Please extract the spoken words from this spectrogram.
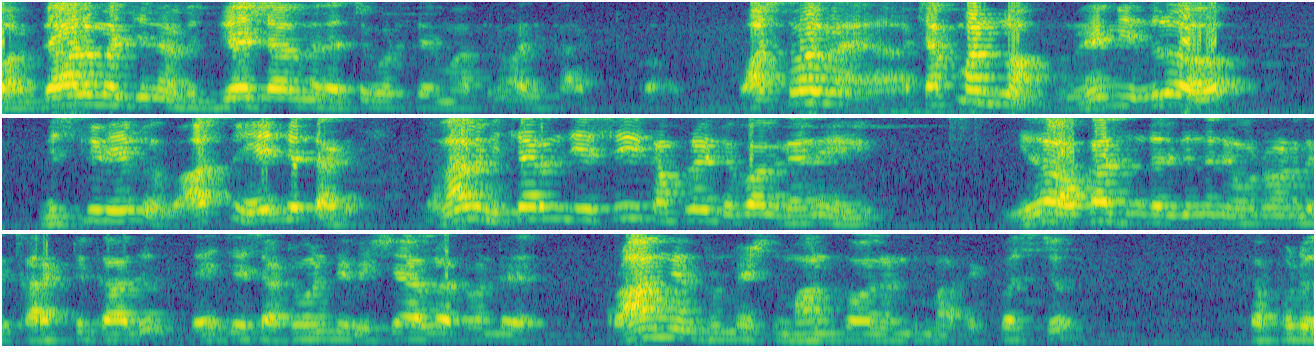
వర్గాల మధ్యన విద్వేషాలను రెచ్చగొడితే మాత్రం అది కరెక్ట్ కాదు. వాస్తవాలు చెప్పమంటున్నాం. మేము ఇందులో మిస్లీడ్ ఏమి వాస్తవం ఏం చెప్తాడు? జనాలు విచారణ చేసి కంప్లైంట్ ఇవ్వాలి కానీ ఏదో అవకాశం జరిగిందని ఇవ్వడం అనేది కరెక్ట్ కాదు. దయచేసి అటువంటి విషయాల్లో అటువంటి రాంగ్ ఇన్ఫర్మేషన్ మానుకోవాలంటే మా రిక్వెస్ట్ తప్పుడు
